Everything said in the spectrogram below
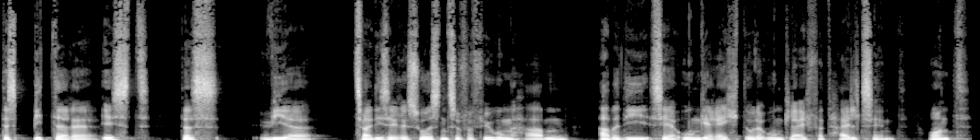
Das Bittere ist, dass wir zwar diese Ressourcen zur Verfügung haben, aber die sehr ungerecht oder ungleich verteilt sind. Und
